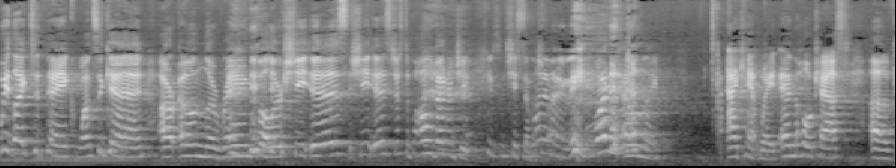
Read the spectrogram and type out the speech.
We'd like to thank once again our own Lorraine Fuller. She is she is just a ball of energy. She's she's so much One and only. One and only. I can't wait. And the whole cast of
